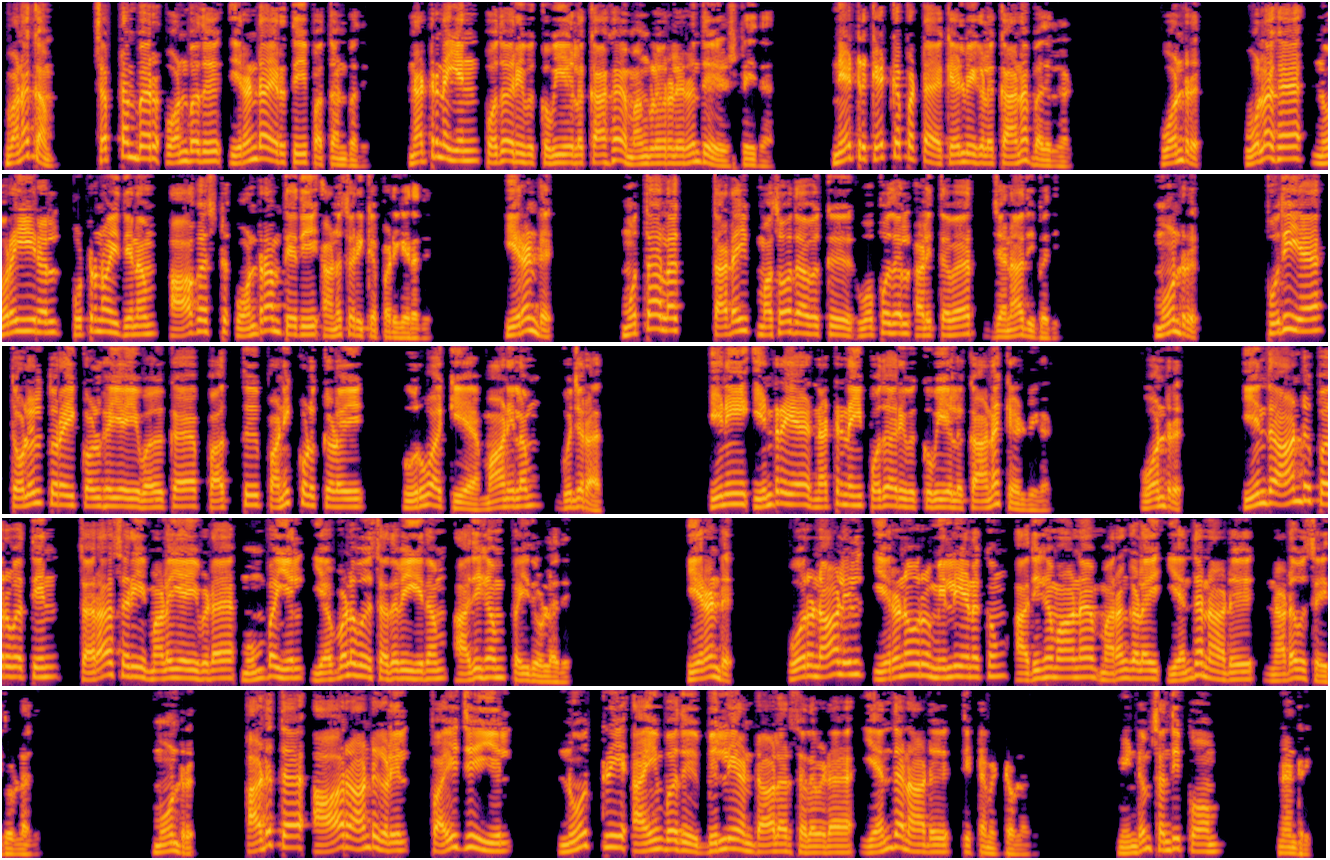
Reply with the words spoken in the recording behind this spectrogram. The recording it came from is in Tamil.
வணக்கம். செப்டம்பர் ஒன்பது இரண்டாயிரத்தி பத்தொன்பது. நற்றினையின் பொது அறிவு குவியலுக்காக மங்களூரிலிருந்து ஸ்ரீதர். நேற்று கேட்கப்பட்ட கேள்விகளுக்கான பதில்கள். ஒன்று உலக நுரையீரல் புற்றுநோய் தினம் ஆகஸ்ட் ஒன்றாம் தேதி அனுசரிக்கப்படுகிறது. இரண்டு முத்தாலக் தடை மசோதாவுக்கு ஒப்புதல் அளித்தவர் ஜனாதிபதி. மூன்று புதிய தொழில்துறை கொள்கையை வகுக்க பத்து பணிக்குழுக்களை உருவாக்கிய மாநிலம் குஜராத். இனி இன்றைய நற்றினை பொது அறிவு குவியலுக்கான கேள்விகள். ஒன்று இந்த ஆண்டு பருவத்தின் சராசரி மழையை விட மும்பையில் எவ்வளவு சதவிகிதம் அதிகம் பெய்துள்ளது? இரண்டு ஒரு நாளில் இருநூறு மில்லியனுக்கும் அதிகமான மரங்களை எந்த நாடு நடவு செய்துள்ளது? மூன்று அடுத்த ஆறு ஆண்டுகளில் ஃபைவ் ஜியில் நூற்றி ஐம்பது பில்லியன் டாலர் செலவிட எந்த நாடு திட்டமிட்டுள்ளது? மீண்டும் சந்திப்போம். நன்றி.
